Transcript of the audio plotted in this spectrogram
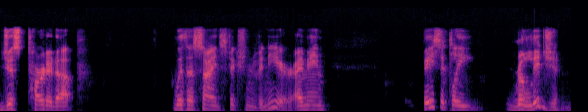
just tarted up with a science fiction veneer i mean basically religion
